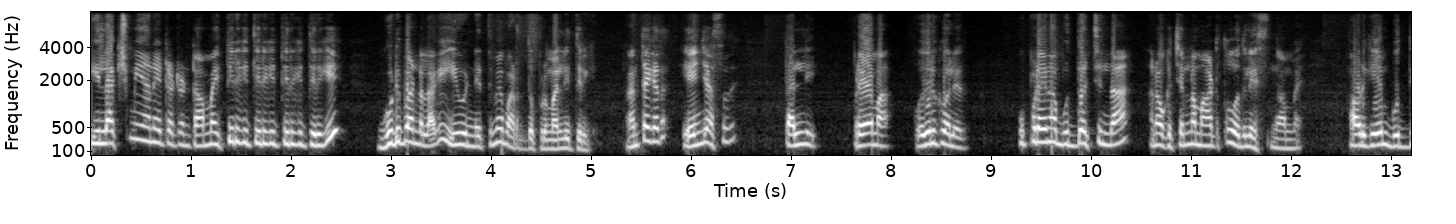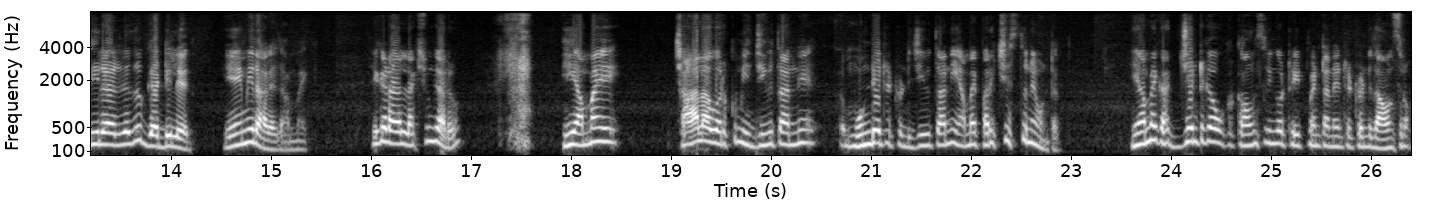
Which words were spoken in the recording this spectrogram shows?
ఈ లక్ష్మి అనేటటువంటి అమ్మాయి తిరిగి తిరిగి తిరిగి తిరిగి గుడిబండలాగా ఈవిడ నెత్తిమే పడుతుంది. ఇప్పుడు మళ్ళీ తిరిగి. అంతే కదా? ఏం చేస్తుంది? తల్లి ప్రేమ వదులుకోలేదు. ఇప్పుడైనా బుద్ధి వచ్చిందా అని ఒక చిన్న మాటతో వదిలేస్తుంది అమ్మాయి. ఆవిడకి ఏం బుద్ధి లేదు గడ్డి లేదు. ఏమీ రాలేదు అమ్మాయికి. ఇక్కడ లక్ష్మి గారు ఈ అమ్మాయి చాలా వరకు మీ జీవితాన్ని ఉండేటటువంటి జీవితాన్ని ఈ అమ్మాయి పరీక్షిస్తూనే ఉంటుంది. ఈ అమ్మాయికి అర్జెంటుగా ఒక కౌన్సిలింగ్ ట్రీట్మెంట్ అనేటటువంటిది అవసరం.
